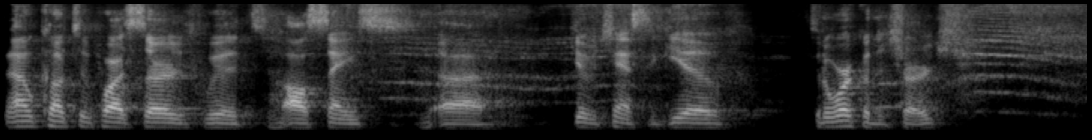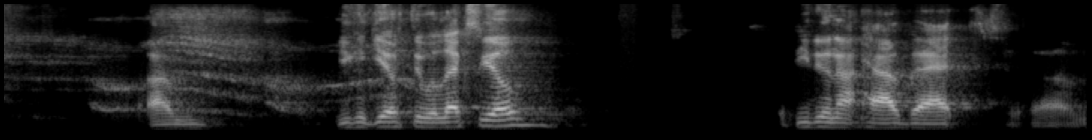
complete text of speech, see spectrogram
Now I'm come to the part served with all saints, uh, give a chance to give to the work of the church. Um, you can give through Alexio. If you do not have that um,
